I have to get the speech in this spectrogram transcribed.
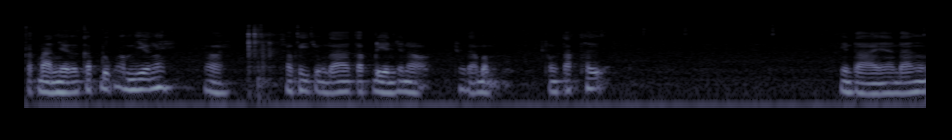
Các bạn nhớ cấp đúng âm dương ấy. Rồi sau khi chúng ta cấp điện cho nó chúng ta bấm công tắc thử hiện tại đang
